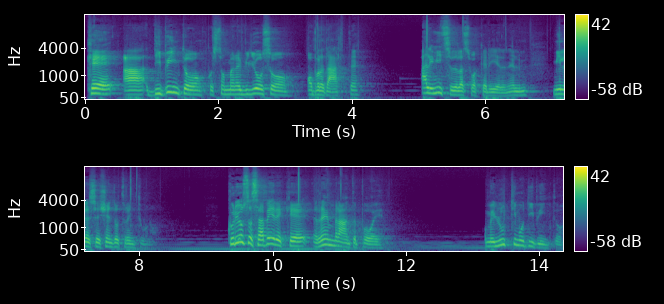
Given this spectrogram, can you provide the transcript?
che ha dipinto questo meraviglioso opera d'arte all'inizio della sua carriera, nel 1631. Curioso sapere che Rembrandt poi, come l'ultimo dipinto,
